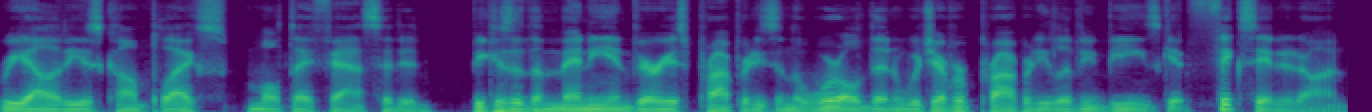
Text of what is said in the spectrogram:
Reality is complex, multifaceted. Because of the many and various properties in the world, then whichever property living beings get fixated on,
